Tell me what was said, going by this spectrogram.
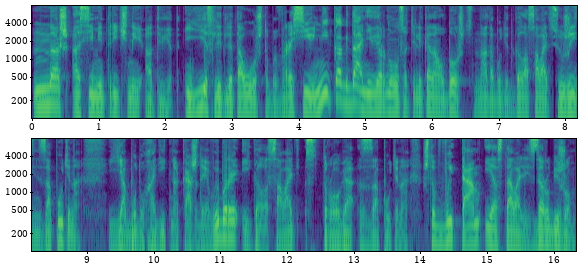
Наш асимметричный ответ. Если для того, чтобы в Россию никогда не вернулся телеканал «Дождь», надо будет голосовать всю жизнь за Путина, я буду ходить на каждые выборы и голосовать строго за Путина. Чтобы вы там и оставались, за рубежом.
